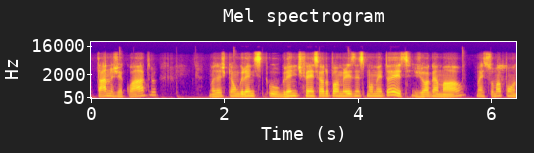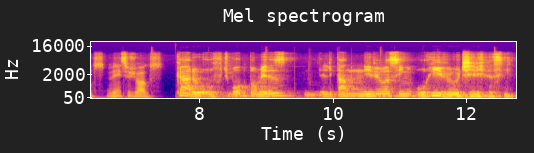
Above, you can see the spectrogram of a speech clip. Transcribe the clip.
está no G4, mas acho que é um grande, o grande diferencial do Palmeiras nesse momento é esse: joga mal, mas soma pontos, vence os jogos. Cara, o futebol do Palmeiras, ele tá num nível, assim, horrível, eu diria, assim.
